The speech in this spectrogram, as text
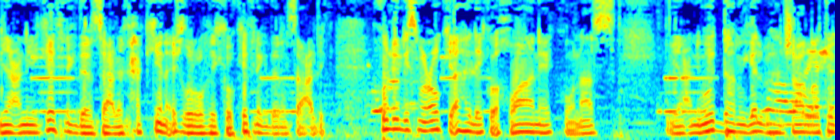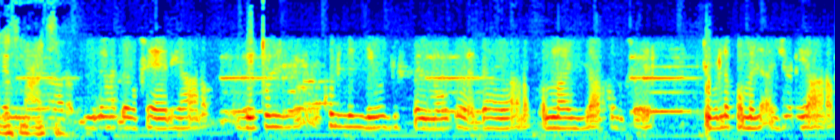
يعني كيف نقدر نساعدك؟ حكينا إيش ظروفك وكيف نقدر نساعدك؟ كل اللي يسمعوك أهلك وأخوانك وناس يعني ودها من قلبها إن شاء الله توقف معك. من هذا الخير يا رب. بكل كل اللي وقف في الموضوع ده يا رب. الله يجزاكم خير يكتب لكم الأجر يا رب.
